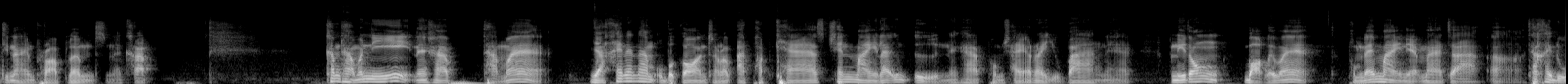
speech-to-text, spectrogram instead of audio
99 problems นะครับคำถามวันนี้นะครับ ถามว่าอยากให้แนะนำอุปกรณ์สำหรับอัดพอดแคสต์เช่นไมค์และอื่น ๆ นะครับ ผมใช้อะไรอยู่บ้างนะฮะ อันนี้ต้องบอกเลยว่าผมได้ไมค์เนี่ยมาจากถ้าใครดู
